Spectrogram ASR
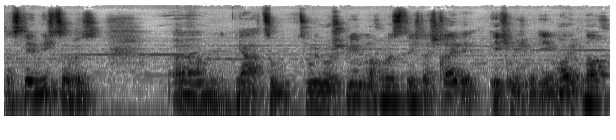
dass dem nicht so ist. Ähm, ja, zum, zum Überspielen noch lustig, da streite ich mich mit ihm heute noch.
